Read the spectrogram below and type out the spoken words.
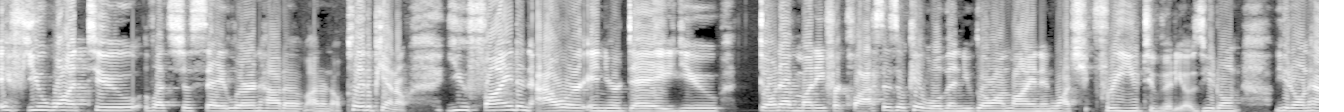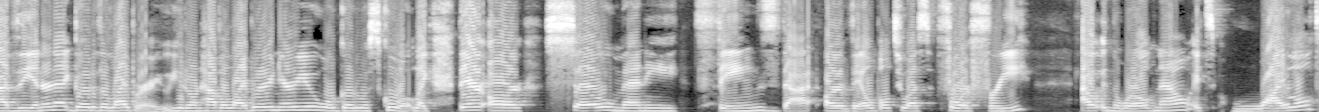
if you want to, let's just say, learn how to, I don't know, play the piano, you find an hour in your day, you don't have money for classes okay well then you go online and watch free youtube videos. You don't you don't have the internet go to the library. You don't have a library near you well go to a school. Like there are so many things that are available to us for free out in the world now. It's wild.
